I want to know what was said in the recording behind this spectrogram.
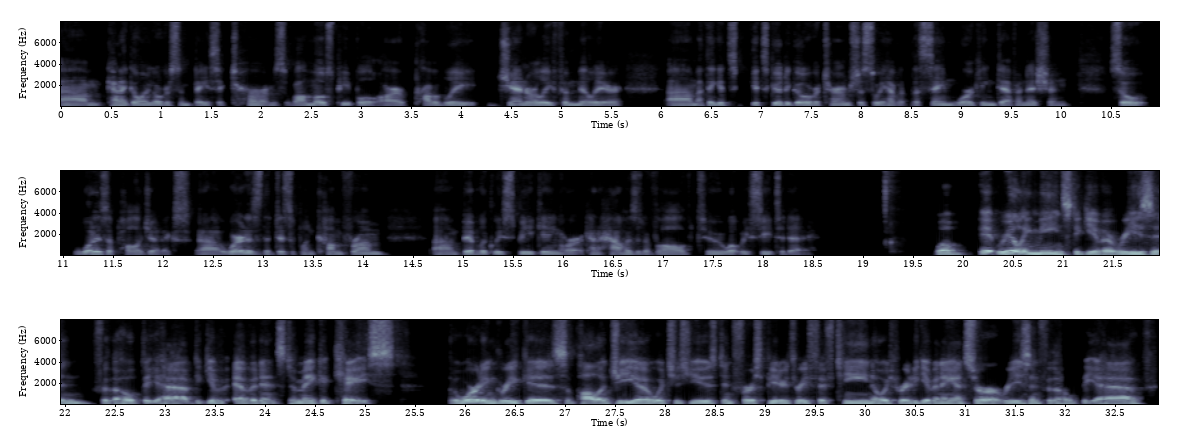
um, kind of going over some basic terms. While most people are probably generally familiar, um, I think it's it's good to go over terms just so we have the same working definition. So, what is apologetics? Uh, where does the discipline come from, um, biblically speaking, or kind of how has it evolved to what we see today? Well, it really means to give a reason for the hope that you have, to give evidence, to make a case. The word in Greek is apologia, which is used in 1 Peter 3:15, always ready to give an answer or reason for the hope that you have.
